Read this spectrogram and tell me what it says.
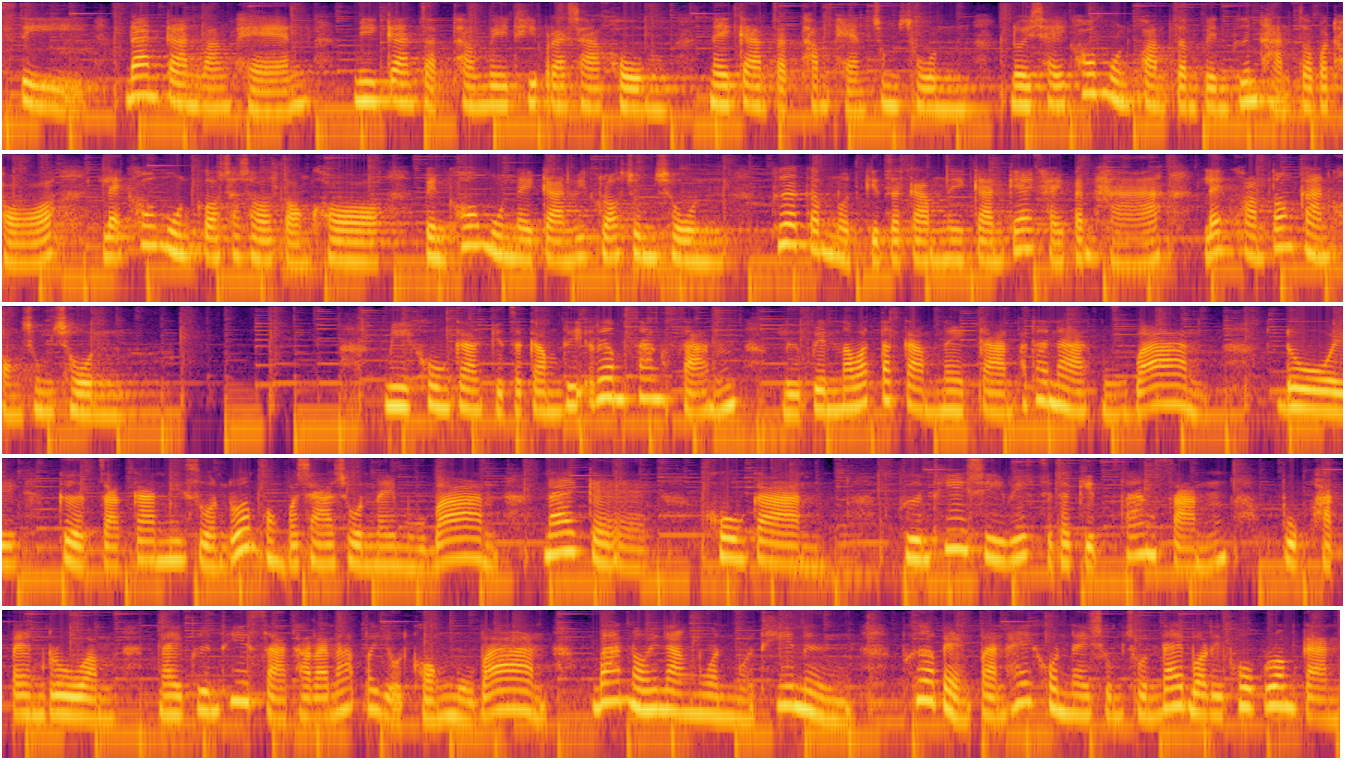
4. ด้านการวางแผน มีการจัดทำเวทีประชาคม ในการจัดทำแผนชุมชน โดยใช้ข้อมูลความจำเป็นพื้นฐานจปทและข้อมูลกชชสองคอเป็นข้อมูลในการวิเคราะห์ชุมชน เพื่อกำหนดกิจกรรมในการแก้ไขปัญหา และความต้องการของชุมชน มีโครงการกิจกรรมริเริ่มสร้างสรรค์ หรือเป็นนวัตกรรมในการพัฒนาหมู่บ้านโดยเกิดจากการมีส่วนร่วมของประชาชนในหมู่บ้าน ได้แก่ ครงการ พื้นที่ชีวิตเศรษฐกิจสร้างสรรค์ปลูกผักแปลงรวม ในพื้นที่สาธารณประโยชน์ของหมู่บ้าน บ้านน้อยนางนวลหมู่ที่หนึ่งเพื่อแบ่งปันให้คนในชุมชนได้บริโภคร่วมกัน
